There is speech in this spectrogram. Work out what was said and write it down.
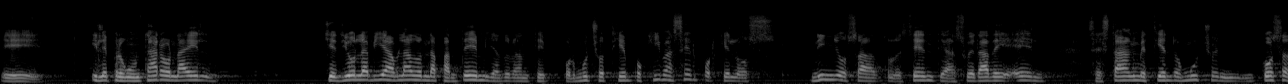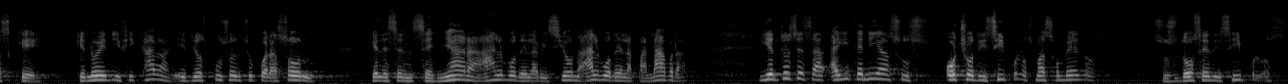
eh, y le preguntaron a él que Dios le había hablado en la pandemia durante por mucho tiempo qué iba a hacer porque los niños adolescentes a su edad de él se estaban metiendo mucho en cosas que, que no edificaban y Dios puso en su corazón que les enseñara algo de la visión, algo de la palabra. Y entonces ahí tenía sus ocho discípulos más o menos, sus doce discípulos.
